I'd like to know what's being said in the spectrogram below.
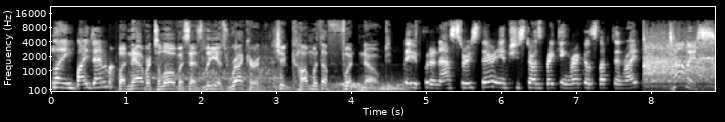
playing by them. But Navratilova says Lia's record should come with a footnote. Maybe put an asterisk there if she starts breaking records left and right. Thomas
